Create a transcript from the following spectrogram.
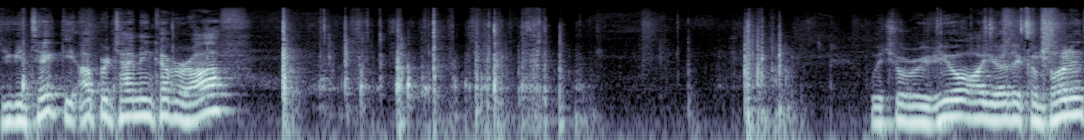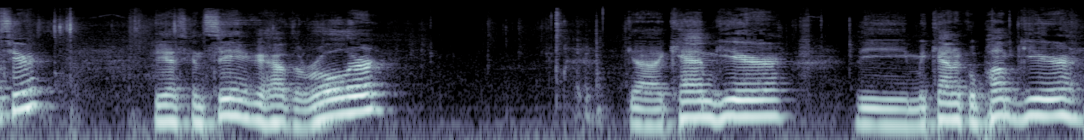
You can take the upper timing cover off, which will reveal all your other components here. You guys can see you have the roller, uh, cam gear, the mechanical pump gear.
